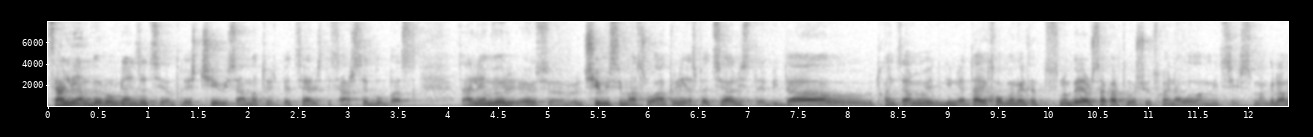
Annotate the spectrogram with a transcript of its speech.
ძალიან ბევრი ორგანიზაცია დღეს ჩივის ამათო სპეციალისტის არსებობას ძალიან ბევრი ჩივის იმას რომ აკლია სპეციალისტები და თქვენ წარმოიდგინეთ, აი ხო მაგალითად ცნობილია რომ საქართველოსში უცხოენა ყველა მიცის, მაგრამ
